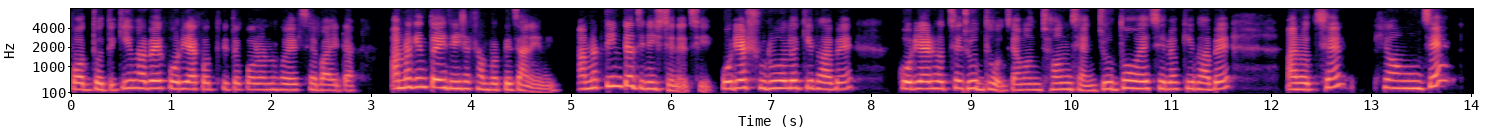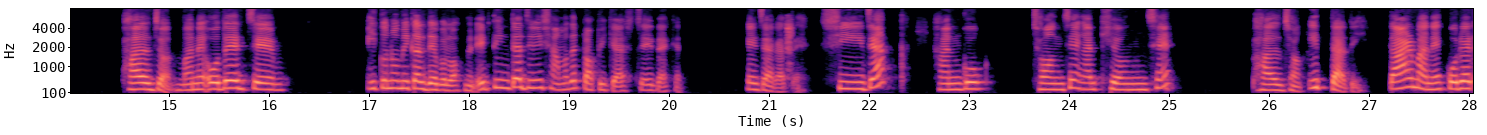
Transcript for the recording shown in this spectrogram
পদ্ধতি। কীভাবে কোরিয়া একত্রিতকরণ হয়েছে বা এটা? আমরা কিন্তু এই জিনিসটা সম্পর্কে জানিনি। আমরা তিনটা জিনিস জেনেছি। কোরিয়া শুরু হলো কীভাবে? কোরিয়ার হচ্ছে যুদ্ধ, যেমন ঝনঝ্যাং যুদ্ধ হয়েছিল কীভাবে? আর হচ্ছে খিয়ংজে ভালজন মানে ওদের যে ইকোনমিক্যাল ডেভেলপমেন্ট এই তিনটা জিনিস আমাদের টপিকে আসছে, এই দেখেন, এই জায়গাতে। সিজাক হানগুক, ঝনঝেং আর খিয়ংঝে ভালঝং ইত্যাদি। তার মানে কোরিয়ার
